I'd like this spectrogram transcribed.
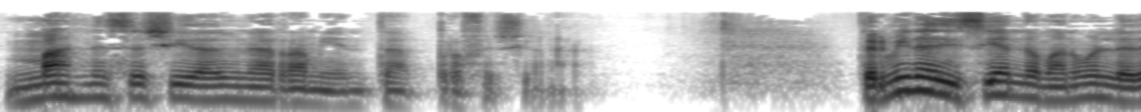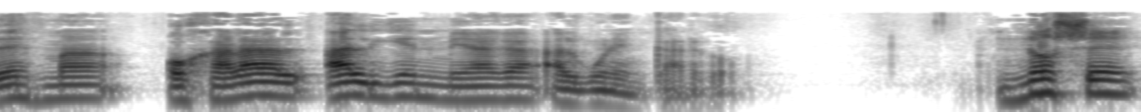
más necesidad de una herramienta profesional. Termina diciendo Manuel Ledesma, ojalá alguien me haga algún encargo. No sé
